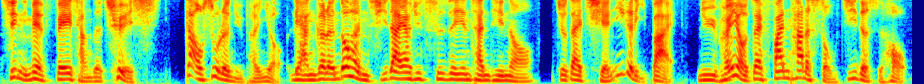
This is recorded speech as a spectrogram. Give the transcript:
心里面非常的确喜，告诉了女朋友，两个人都很期待要去吃这间餐厅哦。就在前一个礼拜，女朋友在翻他的手机的时候，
